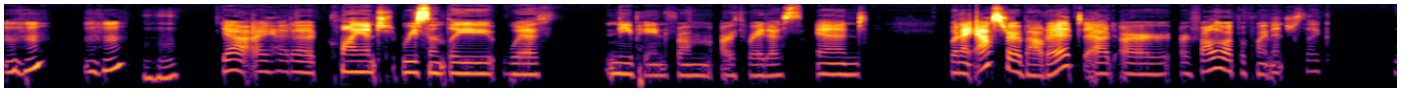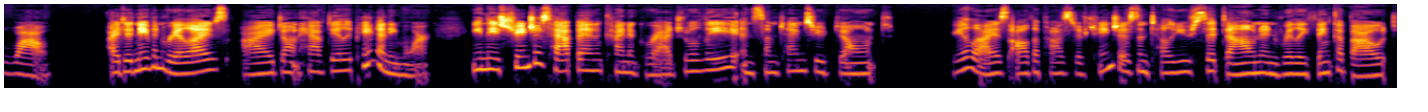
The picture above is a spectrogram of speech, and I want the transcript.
Mm-hmm. Mm-hmm. Mm-hmm. Yeah, I had a client recently with knee pain from arthritis. And when I asked her about it at our, our follow up appointment, she's like, wow, I didn't even realize I don't have daily pain anymore. I mean, these changes happen kind of gradually, and sometimes you don't realize all the positive changes until you sit down and really think about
